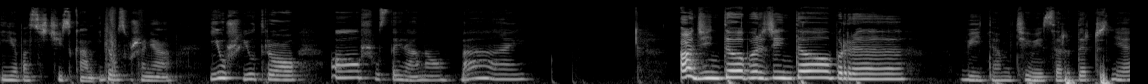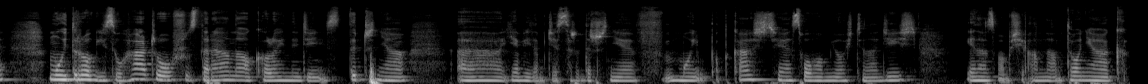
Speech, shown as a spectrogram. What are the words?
i ja Was ściskam. I do usłyszenia już jutro o 6 rano. Bye! Dzień dobry, dzień dobry! Witam Ciebie serdecznie, mój drogi słuchaczu. 6 rano, kolejny dzień stycznia. E, ja witam Cię serdecznie w moim podcaście Słowo Miłości na Dziś. Ja nazywam się Anna Antoniak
